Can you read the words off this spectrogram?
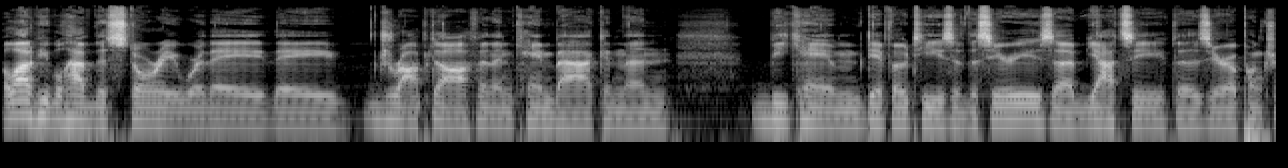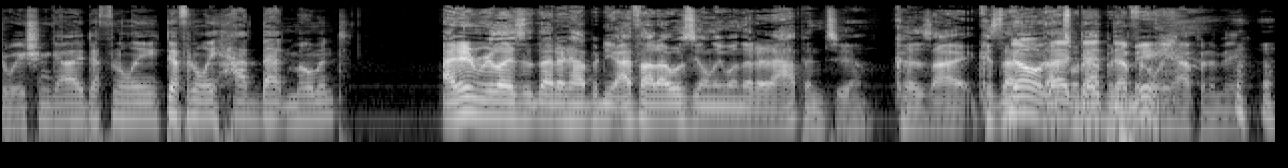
a lot of people have this story where they they dropped off and then came back and then became devotees of the series. Uh, Yahtzee, the zero punctuation guy, definitely definitely had that moment. I didn't realize that that had happened to you. I thought I was the only one that had happened to, because I because that, no, that's that, what that happened definitely to me. happened to me.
